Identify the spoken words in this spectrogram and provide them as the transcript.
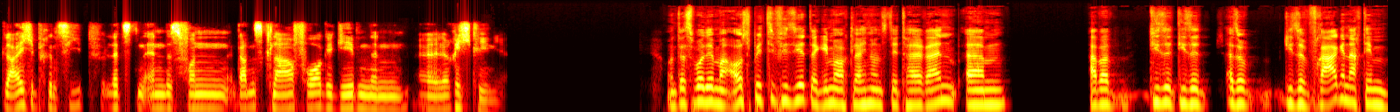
gleiche Prinzip letzten Endes von ganz klar vorgegebenen äh, Richtlinien. Und das wurde immer ausspezifiziert, da gehen wir auch gleich noch ins Detail rein. Ähm, aber diese, diese, also diese Frage nach dem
